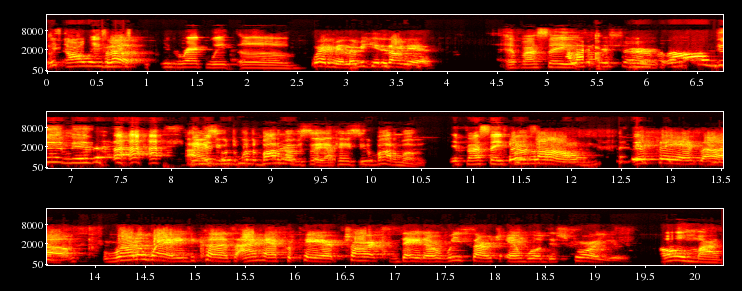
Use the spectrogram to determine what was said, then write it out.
it's always Look. nice to interact with. Um, Wait a minute. Let me get it on there. If I say, I like your shirt. Oh goodness! I ain't see what the, what the bottom of it say. I can't see the bottom of it. If I say first, it's long. it says, um, "Run away because I have prepared charts, data, research, and will destroy you." Oh my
